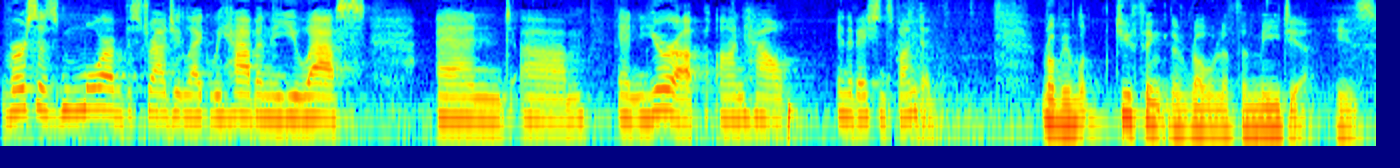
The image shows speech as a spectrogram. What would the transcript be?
versus more of the strategy like we have in the U.S and um, in Europe on how innovation's funded. Robyn, what do you think the role of the media is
